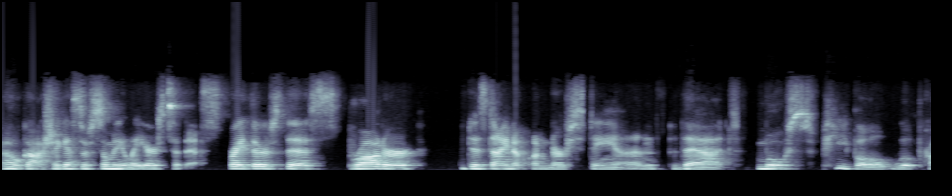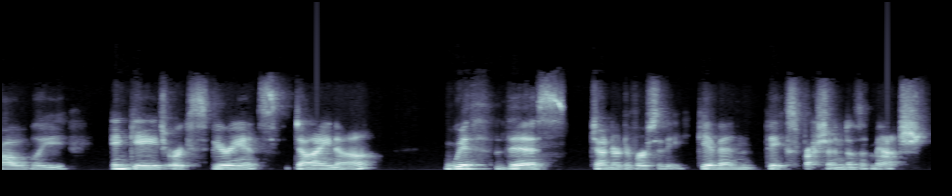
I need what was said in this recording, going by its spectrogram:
oh gosh, I guess there's so many layers to this, right? There's this broader does Dinah understand that most people will probably engage or experience Dinah with this gender diversity, given the expression doesn't match,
